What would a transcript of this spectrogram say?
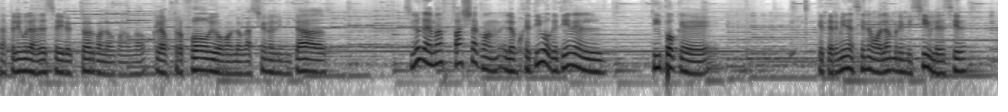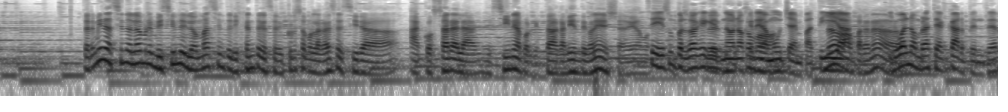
las películas de ese director con lo, con lo claustrofóbico, con locaciones limitadas. Sino que además falla con el objetivo que tiene el tipo que, que termina siendo como el hombre invisible. Es decir, termina siendo el hombre invisible y lo más inteligente que se le cruza por la cabeza es ir a, a acosar a la vecina porque estaba caliente con ella, digamos. Sí, es un personaje que no, no como- genera mucha empatía. No, para nada. Igual nombraste a Carpenter,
